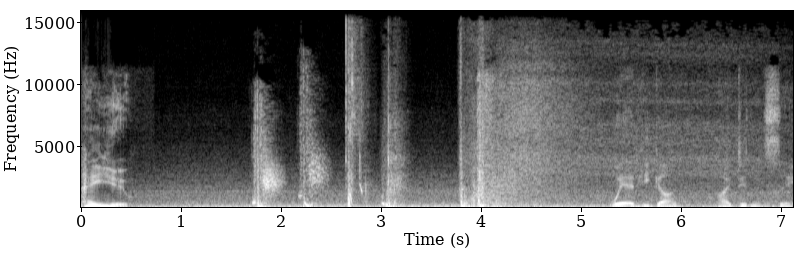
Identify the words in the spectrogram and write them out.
Hey, you. Where'd he go? I didn't see.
